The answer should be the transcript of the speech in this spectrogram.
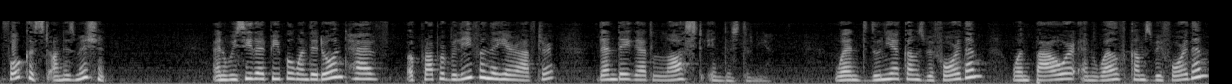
focused on his mission. And we see that people, when they don't have a proper belief in the hereafter, then they get lost in this dunya. When dunya comes before them, when power and wealth comes before them,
